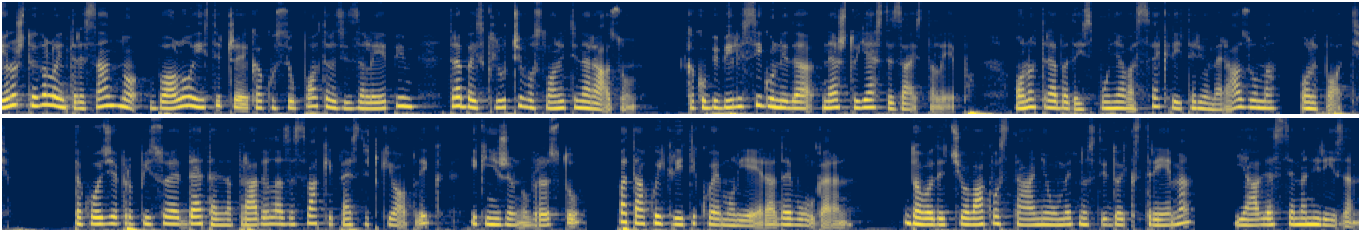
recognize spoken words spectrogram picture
I ono što je vrlo interesantno, Bolo ističe kako se u potrazi za lepim treba isključivo sloniti na razum. Kako bi bili sigurni da nešto jeste zaista lepo, ono treba da ispunjava sve kriterijume razuma o lepoti. Takođe propisuje detaljna pravila za svaki pesnički oblik i književnu vrstu, pa tako i kritikuje Molijera da je vulgaran. Dovodeći ovakvo stanje umetnosti do ekstrema, javlja se manirizam,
